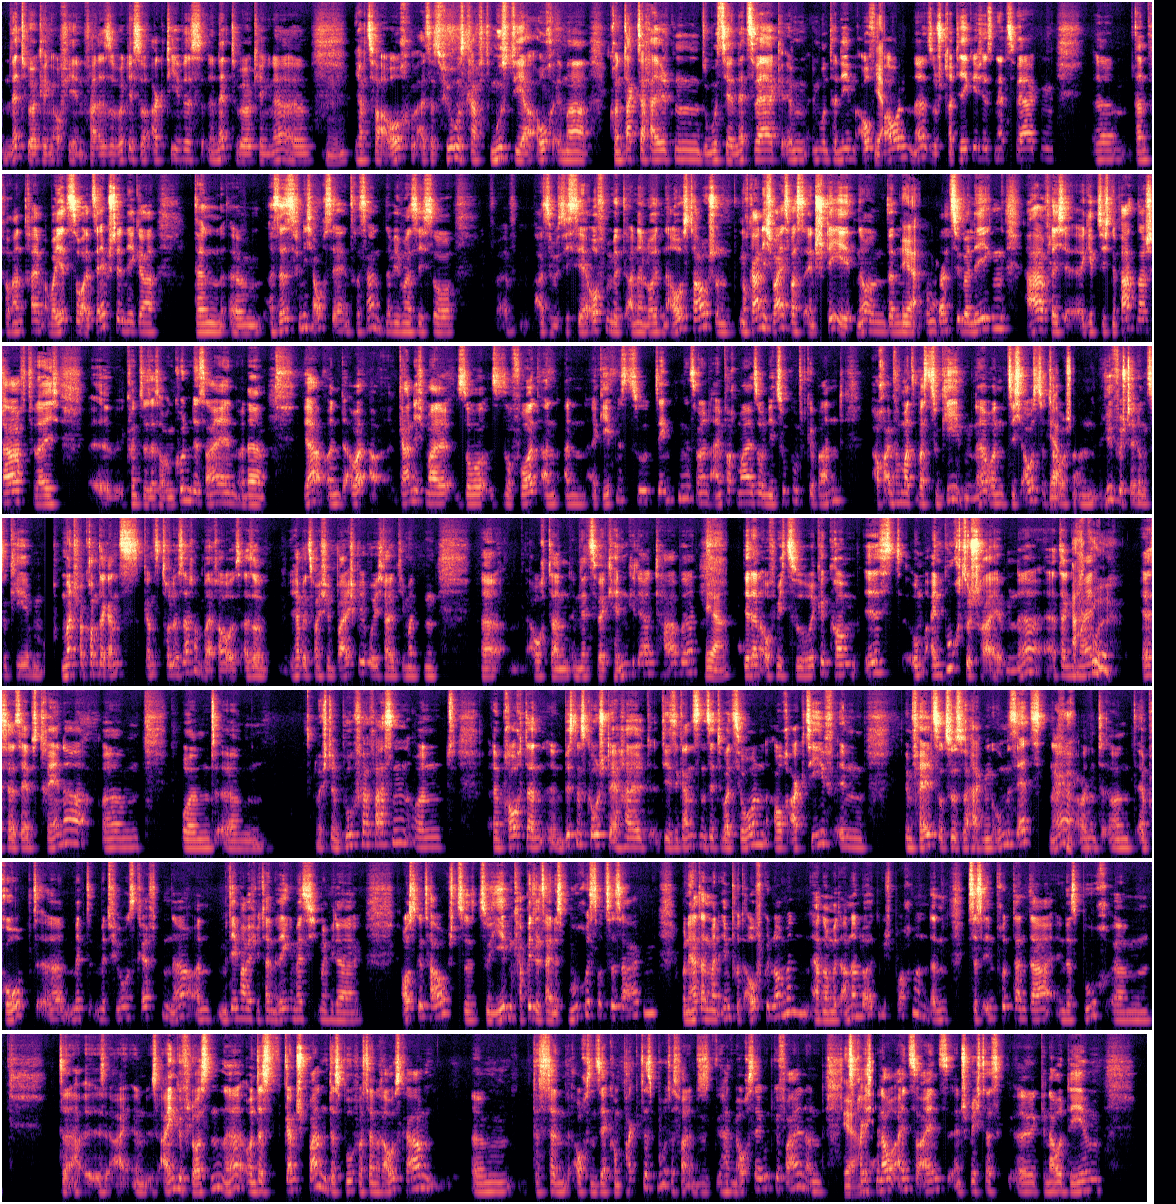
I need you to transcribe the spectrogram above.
Networking auf jeden Fall, also wirklich so aktives Networking. Ne? Ähm, mhm. Ich habe zwar auch, also als Führungskraft musst du ja auch immer Kontakte halten, du musst ja ein Netzwerk im, im Unternehmen aufbauen, ja. ne? so strategisches Netzwerken äh, dann vorantreiben. Aber jetzt so als Selbstständiger dann, ähm, also das finde ich auch sehr interessant, ne, wie man sich so, also sich sehr offen mit anderen Leuten austauscht und noch gar nicht weiß, was entsteht. Ne? Und dann, ja. um dann zu überlegen, ah, vielleicht ergibt sich eine Partnerschaft, vielleicht äh, könnte das auch ein Kunde sein oder ja, und aber gar nicht mal so sofort an, an Ergebnis zu denken, sondern einfach mal so in die Zukunft gewandt, auch einfach mal was zu geben ne? und sich auszutauschen ja. und Hilfestellung zu geben. Und manchmal kommt da ganz, ganz tolle Sachen bei raus. Also ich habe jetzt zum Beispiel ein Beispiel, wo ich halt jemanden äh, auch dann im Netzwerk kennengelernt habe, ja. der dann auf mich zurückgekommen ist, um ein Buch zu schreiben. Ne? Er hat dann gemeint, Ach, cool. er ist ja selbst Trainer ähm, und ähm, möchte ein Buch verfassen und äh, braucht dann einen Business Coach, der halt diese ganzen Situationen auch aktiv in im Feld sozusagen umsetzt ne? und, und erprobt äh, mit, mit Führungskräften. Ne? Und mit dem habe ich mich dann regelmäßig immer wieder ausgetauscht, zu, zu jedem Kapitel seines Buches sozusagen. Und er hat dann meinen Input aufgenommen, er hat noch mit anderen Leuten gesprochen und dann ist das Input dann da in das Buch. Ähm, da ist, ist eingeflossen. Ne? Und das ist ganz spannend, das Buch, was dann rauskam, ähm, das ist dann auch ein sehr kompaktes Buch, das, war, das hat mir auch sehr gut gefallen und ja. das ich genau eins zu eins entspricht das äh, genau dem,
